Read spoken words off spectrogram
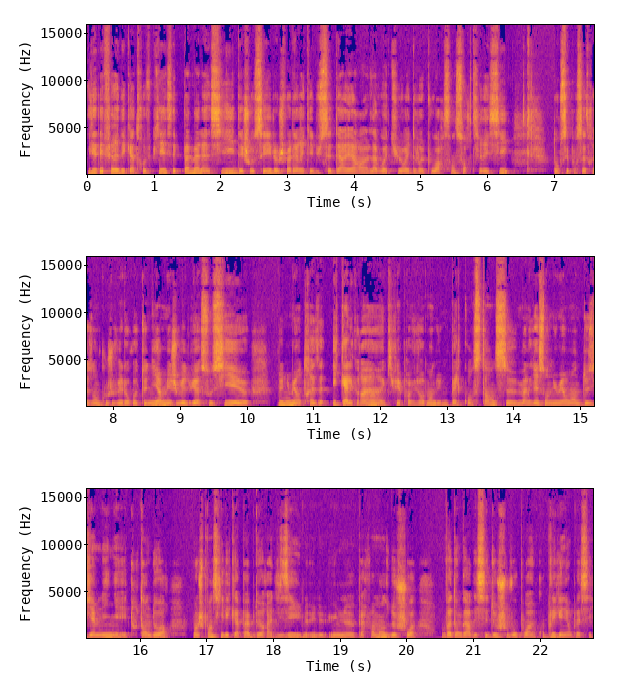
Il est déféré des quatre pieds, c'est pas mal ainsi, déchaussé. Le cheval hérité du 7 derrière la voiture, il devrait pouvoir s'en sortir ici. Donc c'est pour cette raison que je vais le retenir, mais je vais lui associer euh, le numéro 13 Ecalgrin, qui fait preuve vraiment d'une belle constance, euh, malgré son numéro en deuxième ligne et tout en dehors. Moi je pense qu'il est capable de réaliser une performance de choix. On va donc garder ces deux chevaux pour un couplet gagnant placé.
